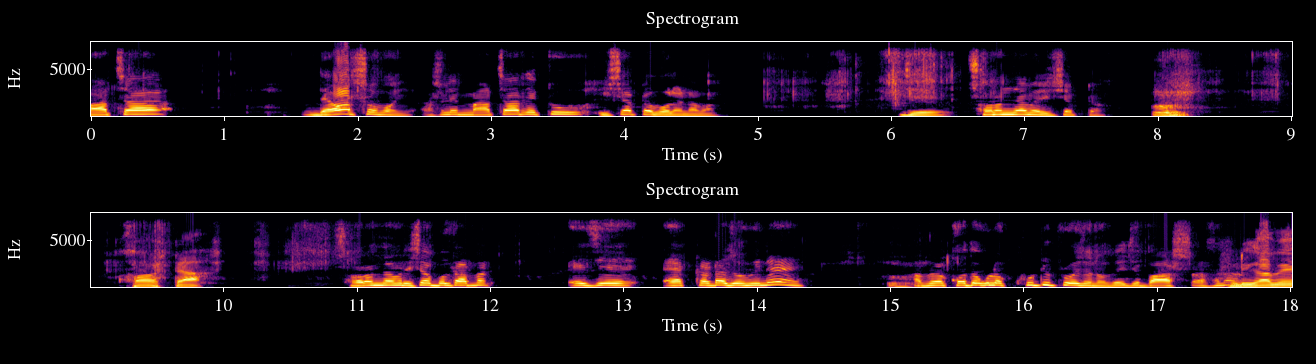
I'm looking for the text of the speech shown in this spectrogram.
মাচা দেওয়ার সময়, আসলে মাচার একটু হিসাবটা বলেন আমার যে সরঞ্জামের হিসাবটা। খরচটা। সরঞ্জামের হিসাব বলতে আপনার এই যে এক কাঠা জমিনে আপনার কতগুলো খুঁটি প্রয়োজন হবে? এই যে বাঁশ আছে না? কুড়ি খাবে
